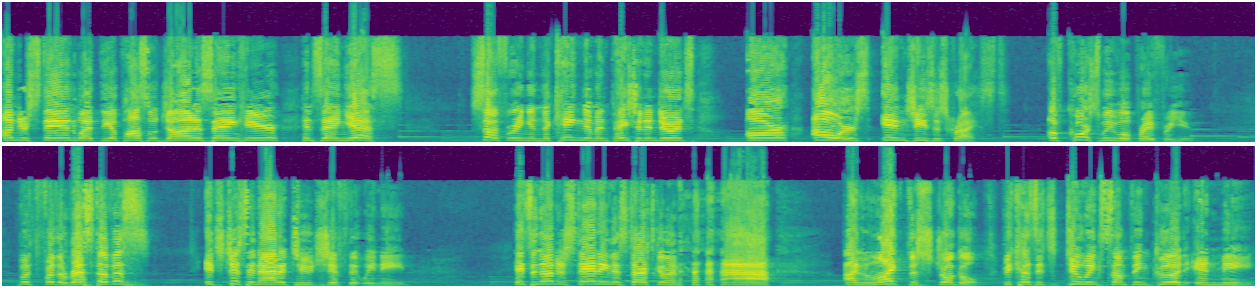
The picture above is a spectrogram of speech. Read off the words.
understand what the Apostle John is saying here and saying, yes, suffering and the kingdom and patient endurance are ours in Jesus Christ. Of course, we will pray for you. But for the rest of us, it's just an attitude shift that we need. It's an understanding that starts going, I like the struggle because it's doing something good in me.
